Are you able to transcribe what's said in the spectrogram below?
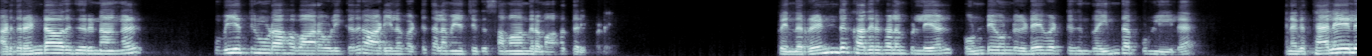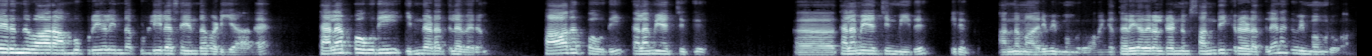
அடுத்த ரெண்டாவது கீறு நாங்கள் குவியத்தினூடாக வார ஒளிக்கதிர் ஆடியில பட்டு தலைமையச்சுக்கு சமாந்தரமாக தெரிப்படை. இப்ப இந்த ரெண்டு கதிர்களும் பிள்ளைகள் ஒன்றே ஒன்று இடைவெட்டுகின்ற இந்த புள்ளியில எனக்கு தலையில இருந்து வார அம்பு இந்த புள்ளியில சேர்ந்தபடியால தலைப்பகுதி இந்த இடத்துல வரும் பாதப்பகுதி தலைமையச்சுக்கு ஆஹ் தலைமையச்சின் மீது இருக்கு. அந்த மாதிரி பிம்பம் உருவாகும். இங்க தெரிகதிர்கள் ரெண்டும் சந்திக்கிற இடத்துல எனக்கு பிம்பம் உருவாகும்.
